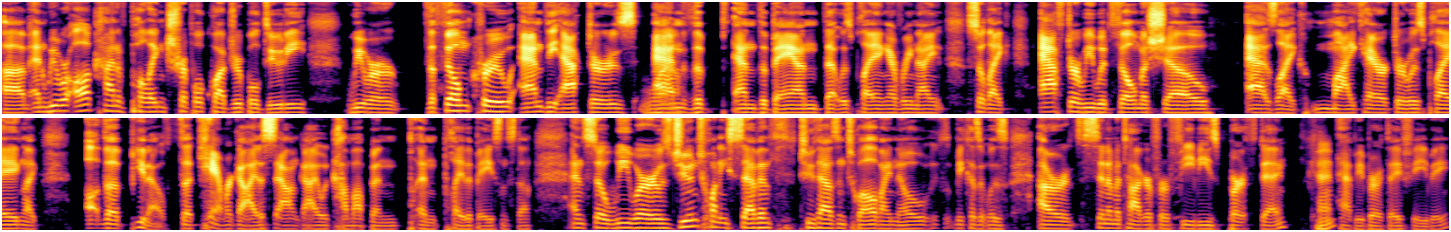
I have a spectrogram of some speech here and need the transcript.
um, and we were all kind of pulling triple, quadruple duty. We were the film crew and the actors Wow. and the and the band that was playing every night. So like after we would film a show as like my character was playing like uh, the you know the camera guy the sound guy would come up and and play the bass and stuff. And so we were it was june 27th 2012 i know because it was our cinematographer phoebe's birthday. Okay. happy birthday phoebe.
